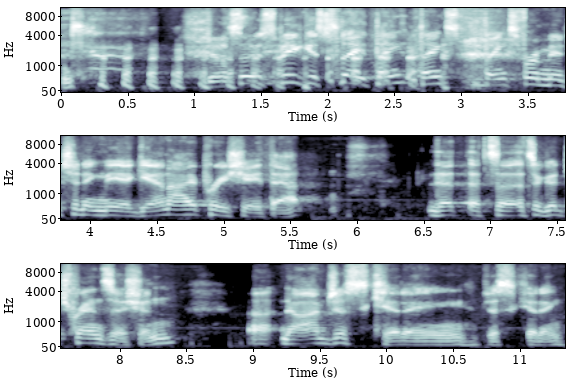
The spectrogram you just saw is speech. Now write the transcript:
just So to speak, is stay, thank, thanks, thanks for mentioning me again. I appreciate that. That that's a that's a good transition. Uh, no, I'm just kidding. Just kidding.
